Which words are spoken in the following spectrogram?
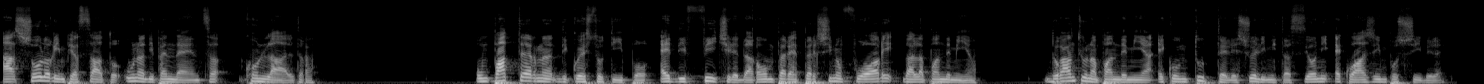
Ha solo rimpiazzato una dipendenza con l'altra. Un pattern di questo tipo è difficile da rompere persino fuori dalla pandemia. Durante una pandemia e con tutte le sue limitazioni è quasi impossibile.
